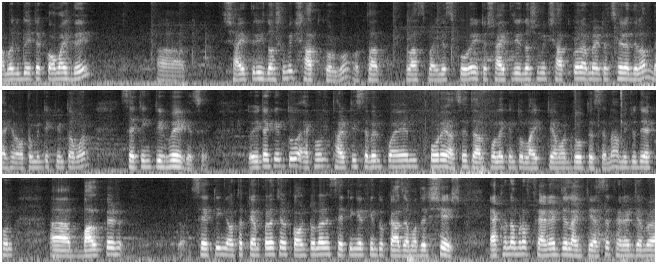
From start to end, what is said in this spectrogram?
আমরা যদি এটা কমাই দেই সাঁত্রিশ দশমিক সাত করব, অর্থাৎ প্লাস মাইনাস করে এটা সাঁত্রিশ দশমিক সাত করে আমরা এটা ছেড়ে দিলাম। দেখেন অটোমেটিক কিন্তু আমার সেটিংটি হয়ে গেছে। তো এটা কিন্তু এখন থার্টি সেভেন পয়েন্ট ফোরে আছে, যার ফলে কিন্তু লাইটটি আমার জ্বলতেছে না। আমি যদি এখন বাল্বের সেটিং অর্থাৎ টেম্পারেচার কন্ট্রোলারের সেটিংয়ের কিন্তু কাজ আমাদের শেষ। এখন আমরা ফ্যানের যে লাইনটি আছে ফ্যানের যে আমরা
